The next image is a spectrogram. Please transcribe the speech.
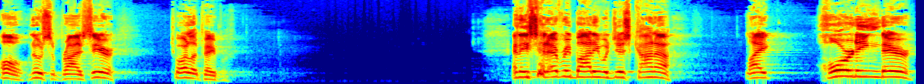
oh, no surprise here, toilet paper. And he said everybody was just kind of like hoarding their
